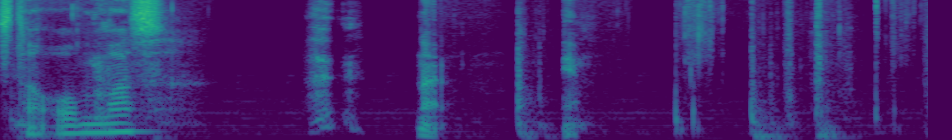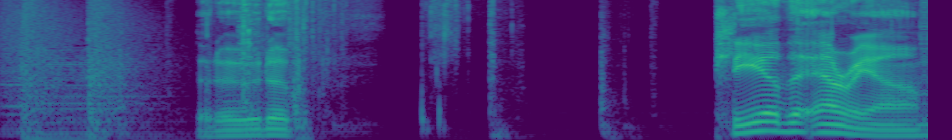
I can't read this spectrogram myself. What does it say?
Ist da oben was? Nein. Okay. Clear the area.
